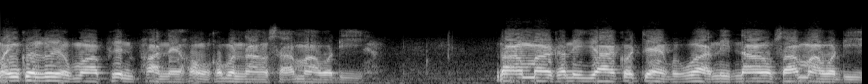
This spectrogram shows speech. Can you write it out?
มันก็เลื่อยออกมาเพ่นพ่านในห้องเขาบนาสามาวดี นางมาคณิยาก็แจ้งบอกว่านี่นางสามาวดี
